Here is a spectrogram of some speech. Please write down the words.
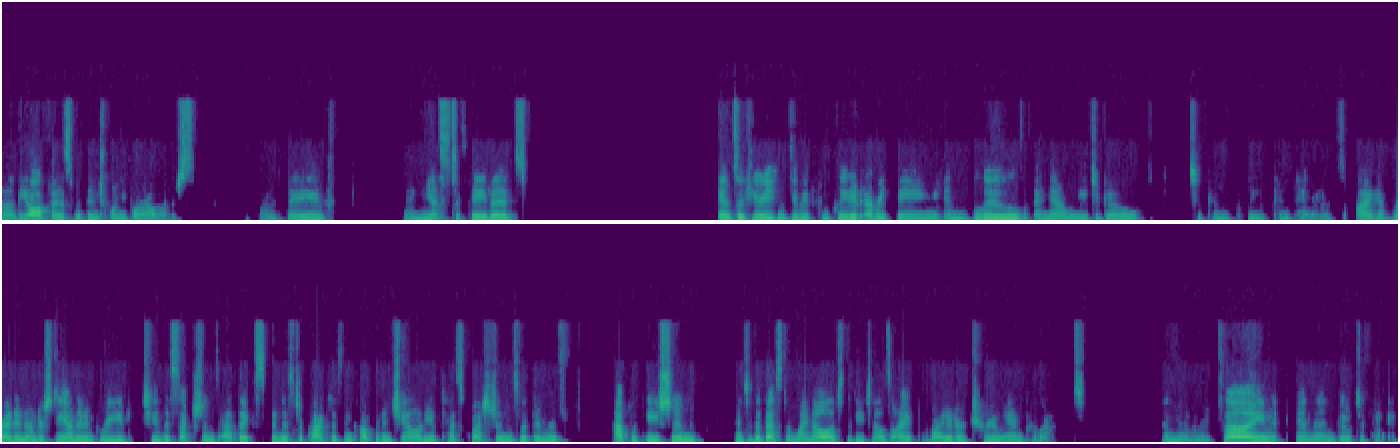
uh, the office within 24 hours. Save and yes to save it. And so here you can see we've completed everything in blue and now we need to go to complete and pay. So I have read and understand and agreed to the sections ethics, fitness to practice and confidentiality of test questions within this application. And to the best of my knowledge, the details I have provided are true and correct. And then we sign and then go to pay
